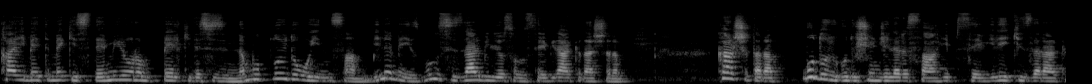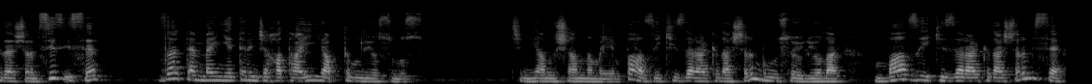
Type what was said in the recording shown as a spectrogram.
Kaybetmek istemiyorum. Belki de sizinle mutluydu o insan. Bilemeyiz. Bunu sizler biliyorsunuz sevgili arkadaşlarım. Karşı taraf bu duygu düşüncelere sahip sevgili ikizler arkadaşlarım. Siz ise zaten ben yeterince hatayı yaptım diyorsunuz. Şimdi yanlış anlamayın. Bazı ikizler arkadaşlarım bunu söylüyorlar. Bazı ikizler arkadaşlarım ise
